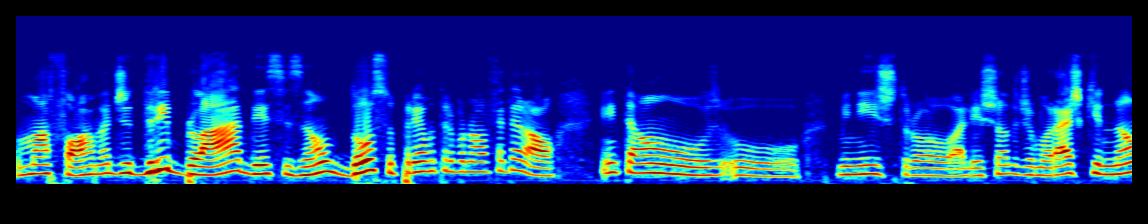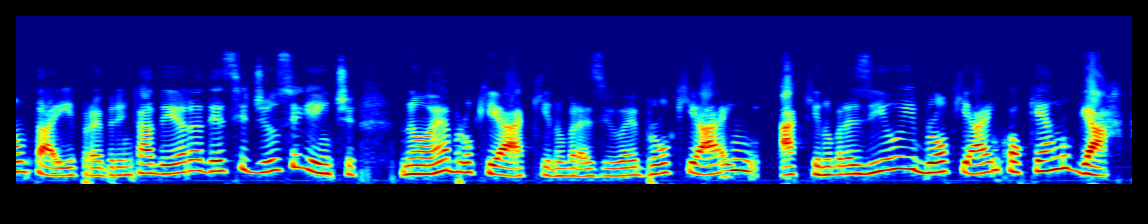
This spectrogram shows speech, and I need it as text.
uma forma de driblar a decisão do Supremo Tribunal Federal. Então, o, o ministro Alexandre de Moraes, que não está aí para brincadeira, decidiu o seguinte: não é bloquear aqui no Brasil, é bloquear em, aqui no Brasil e bloquear em qualquer lugar.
